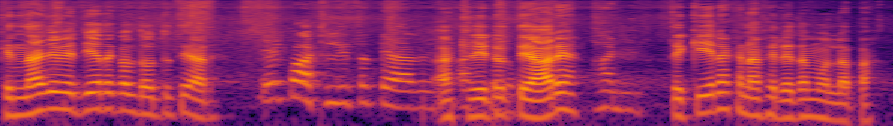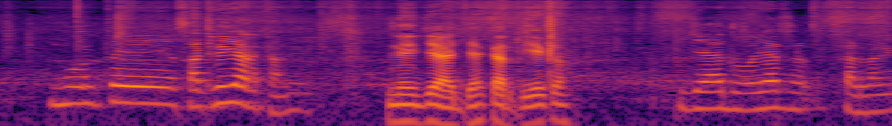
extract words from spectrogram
ਕਿੰਨਾ ਜੇ ਵਿਦਿਆ ਦੇ ਕੋਲ ਦੁੱਧ ਤਿਆਰ? ਇਹ ਕੋ 8 ਲੀਟਰ ਤਿਆਰ 8 ਲੀਟਰ ਤਿਆਰ ਆ? ਹਾਂਜੀ। ਤੇ ਕੀ ਰੱਖਣਾ ਫਿਰ ਇਹਦਾ ਮੁੱਲ ਆਪਾਂ? ਮੁੱਲ ਤੇ 60000 ਰੱਖਾਂਗੇ। ਨਹੀਂ ਜਾਇਜ਼ ਜਿਹਾ ਕਰ ਦਈਏ ਕੋ। ਜੈ 2000 ਛੱਡ ਦਾਂਗੇ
